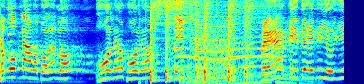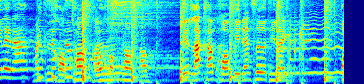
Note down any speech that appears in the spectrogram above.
ชะโงกหน้ามาบอกนักร้อง พอแล้วพอแล้วตีนแหมตีนตัวเองนี่อยู่อย่างนี้เลยนะมันคือตึ๊ของตึ๊ชอบเขาเของชอบเขาเล่นรักข้ามของมีแดนเซอร์ทีไรไป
